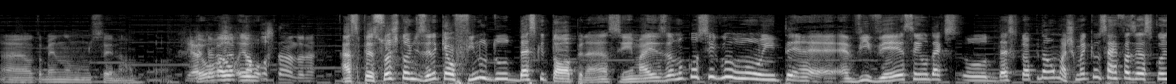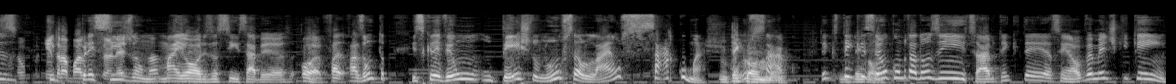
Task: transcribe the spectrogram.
Ah, eu também não sei, não. é Eu- eu- tá eu- apostando, né? As pessoas estão dizendo que é o fim do desktop, né? Assim, mas eu não consigo é, é, viver sem o, dex- o desktop, não. Mas como é que você vai fazer as coisas Não, quem que precisam internet, não. maiores, assim, sabe? Pô, fa- fazer um. Escrever um, um texto num celular é um saco, macho. Não tem é um como. saco. Tem que, tem que ser um computadorzinho, sabe? Tem que ter, assim, obviamente que quem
